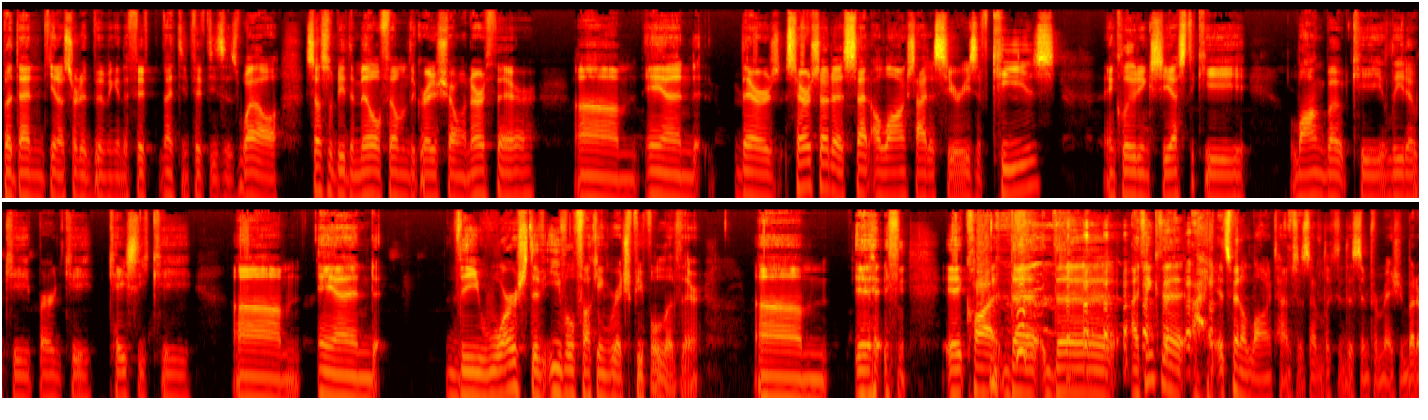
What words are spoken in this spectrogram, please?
but then you know started booming in the 50, 1950s as well. Cecil B. DeMille filmed The mill film, The Greatest Show on Earth there, um, and there's Sarasota is set alongside a series of keys, including Siesta Key, Longboat Key, Lido Key, Bird Key, Casey Key, um, and the worst of evil fucking rich people live there. Um, it it caught the the I think that it's been a long time since I've looked at this information, but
